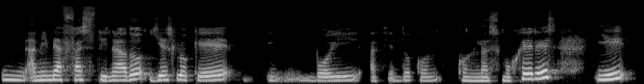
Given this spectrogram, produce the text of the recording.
mm, a mí me ha fascinado y es lo que voy haciendo con, con las mujeres y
